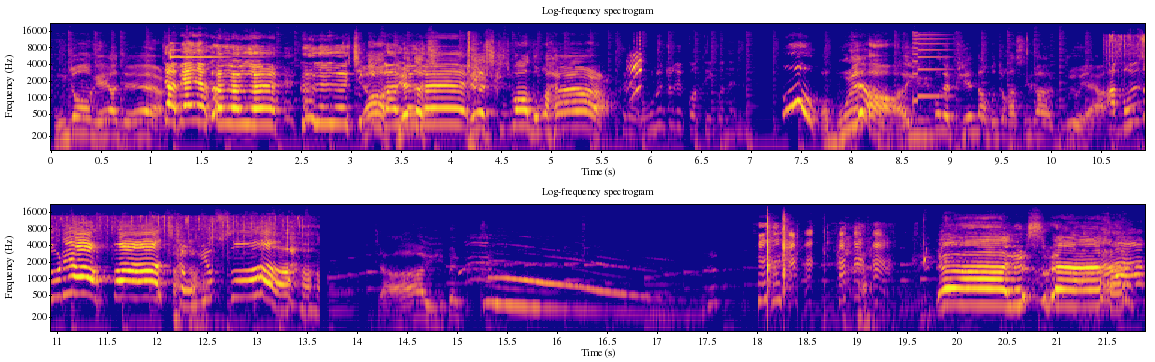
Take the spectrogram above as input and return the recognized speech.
공정하게 해야지 자 미안해 고고고 고고고 치킨 야 비엔나. 비엔나 시키지 마 너가 해 그래 오른쪽일 것 같아 이번에는. 어 뭐야 이번에 비엔나 먼저 갔으니까 무효야 아 뭔 소리야 오빠 진짜 어이없어. 자 200. 야 이럴 수가.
